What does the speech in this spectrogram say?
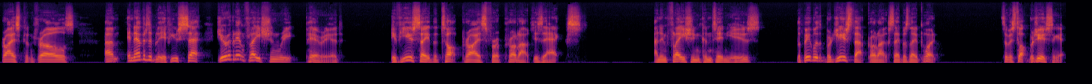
price controls. Um, inevitably, if you set during an inflationary period, if you say the top price for a product is X and inflation continues, the people that produce that product say there's no point. So we stop producing it.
